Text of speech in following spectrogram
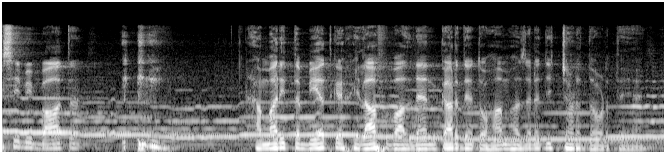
سی بھی بات ہماری طبیعت کے خلاف والدین کر دیں تو ہم حضرت جی چڑھ دوڑتے ہیں۔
